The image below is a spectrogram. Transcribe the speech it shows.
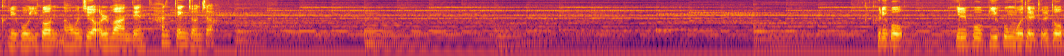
그리고 이건 나온 지 얼마 안 된 한땡전자. 그리고 일부 미국 모델들도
